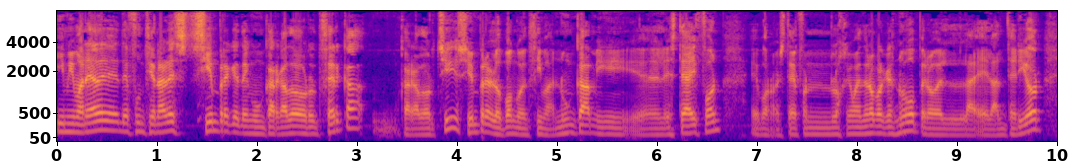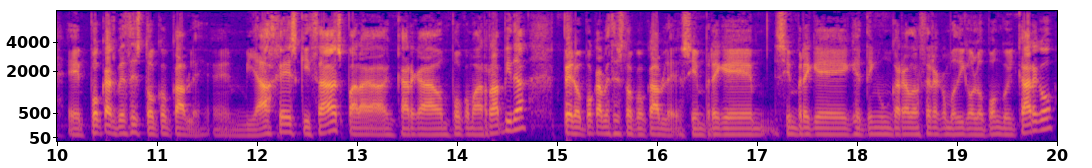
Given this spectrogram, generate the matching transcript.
Y mi manera de, funcionar es siempre que tengo un cargador cerca, cargador chi, siempre lo pongo encima. Nunca mi, este iPhone, eh, bueno, este iPhone lógicamente no porque es nuevo, pero el, anterior, eh, pocas veces toco cable. En viajes quizás para carga un poco más rápida, pero pocas veces toco cable. Siempre que, siempre que, tengo un cargador cerca, como digo, lo pongo y cargo.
